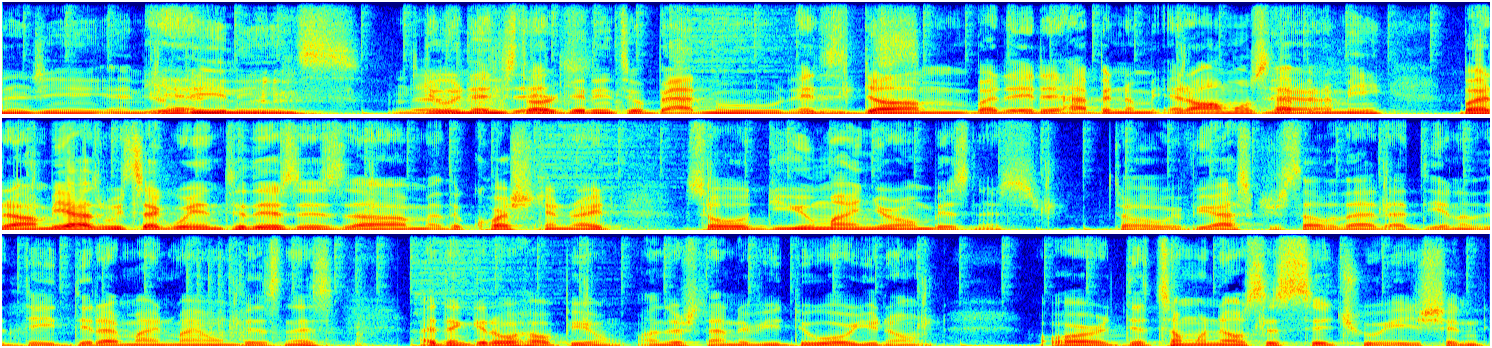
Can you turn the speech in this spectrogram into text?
energy and your Yeah. feelings, Yeah. Dude, and then you start getting into a bad mood. and- It's dumb, but it, it happened to me. It almost happened Yeah. to me. But um, yeah, as we segue into this, is um, the question, right? So, do you mind your own business? So, if you ask yourself that at the end of the day, did I mind my own business? I think it'll help you understand if you do or you don't. Or did someone else's situation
